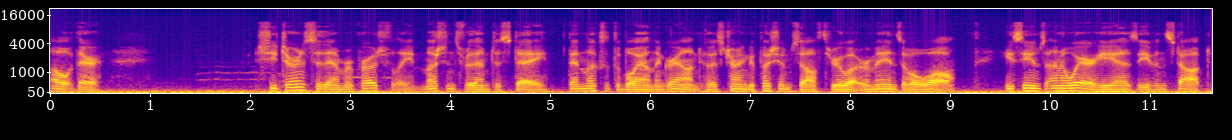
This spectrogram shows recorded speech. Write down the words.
oh, there. She turns to them reproachfully, motions for them to stay, then looks at the boy on the ground, who is trying to push himself through what remains of a wall. He seems unaware he has even stopped.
